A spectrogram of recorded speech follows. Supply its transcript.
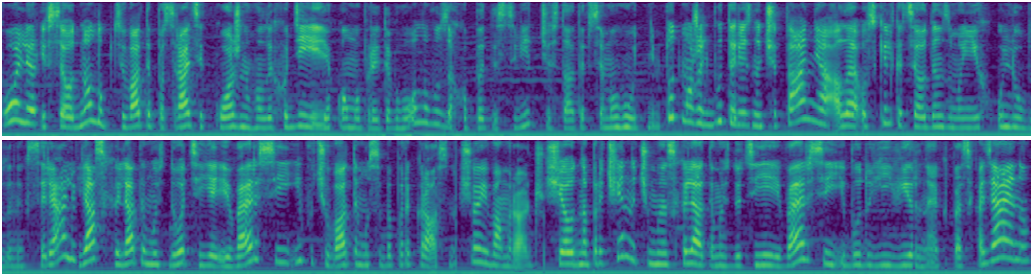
колір і все одно лупцювати по сраці кожного лиходія, якому прийде в голову захопити світ чи стати всемогутнім. Тут можуть бути різночитання, але оскільки це один з моїх улюблених серіалів, я схилятимусь до цієї версії і почуватиму себе прекрасно, що і вам раджу. Ще одна причина, чому я схилятимусь до цієї версії і буду їй вірна як пес хазяїну.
